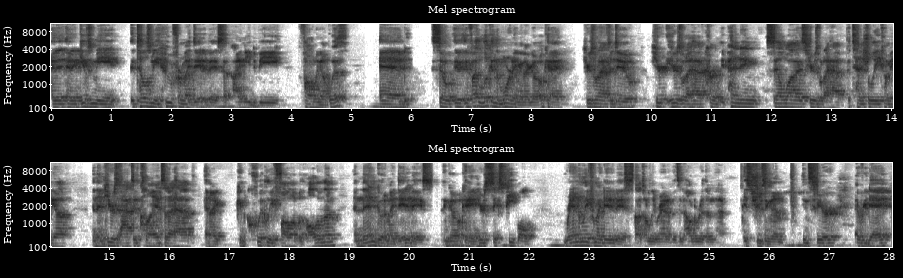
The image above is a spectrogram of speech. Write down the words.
and it, and it gives me it tells me who from my database that I need to be following up with, and so if I look in the morning and I go, okay, here's what I have to do. Here, here's what I have currently pending sale wise. Here's what I have potentially coming up. And then here's active clients that I have. And I can quickly follow up with all of them and then go to my database and go, okay, and here's six people randomly from my database. It's not totally random. It's an algorithm that is choosing them in Sphere every day.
